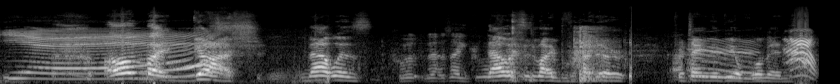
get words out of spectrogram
Yeah. oh my gosh! That was that was like. that was was my brother pretending to be a woman. Ow!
